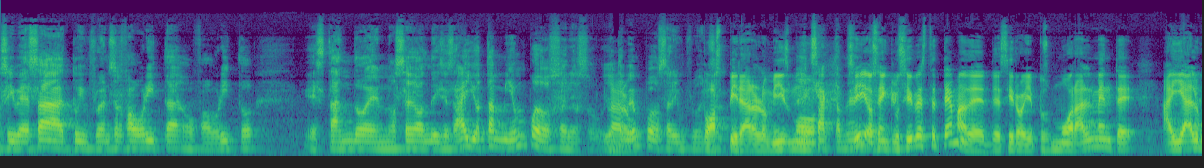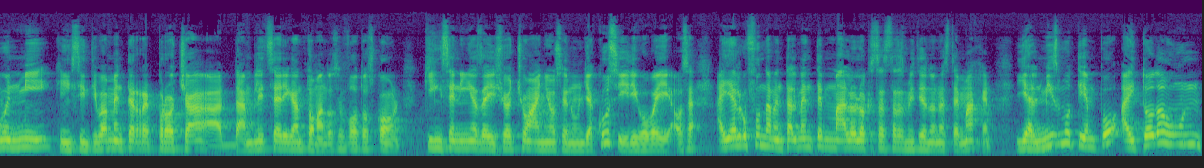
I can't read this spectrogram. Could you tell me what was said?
Si ves a tu influencer favorita o favorito estando en no sé dónde dices, ay, yo también puedo hacer eso, yo también puedo ser influencer. Puedo aspirar a lo mismo. Exactamente. Sí, o sea, inclusive este tema de, decir, oye, pues moralmente hay algo en mí que instintivamente reprocha a Dan Blitzerigan tomándose fotos con 15 niñas de 18 años en un jacuzzi. Y digo, güey, o sea, hay algo fundamentalmente malo en lo que estás transmitiendo en esta imagen. Y al mismo tiempo hay todo un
